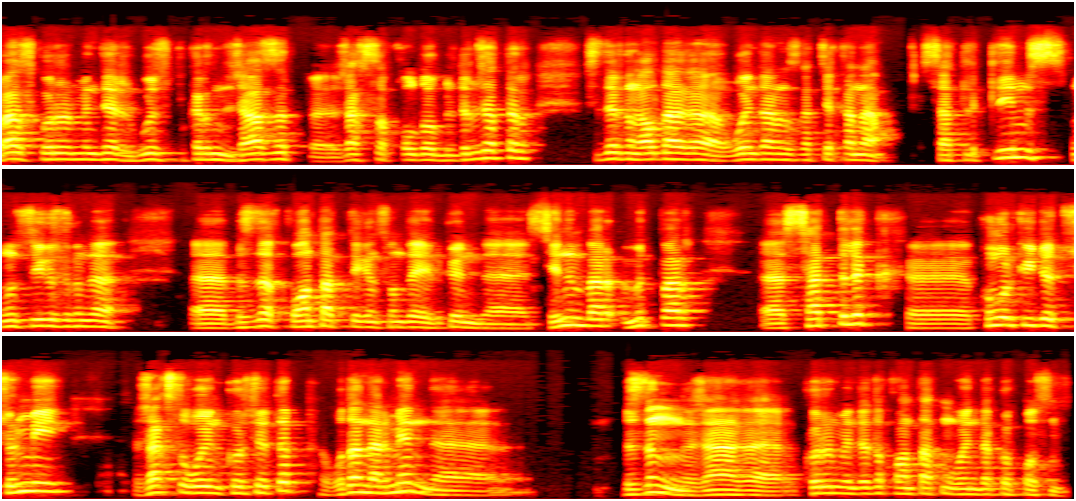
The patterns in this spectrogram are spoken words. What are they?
Біраз көрермендер өз пікірін жазып жақсы қолдау білдіріп жатыр. Сіздердің алдағы ойындарыңызға тек қана сәттілік тілейміз. Он сегізі күні бізді қуантады деген сондай үлкен сенім бар үміт бар. Сәттілік көңіл күйді түсірмей жақсы ойын көрсетіп одан әрмен біздің жаңағы көрермендерді қуантатын ойындар көп болсын.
